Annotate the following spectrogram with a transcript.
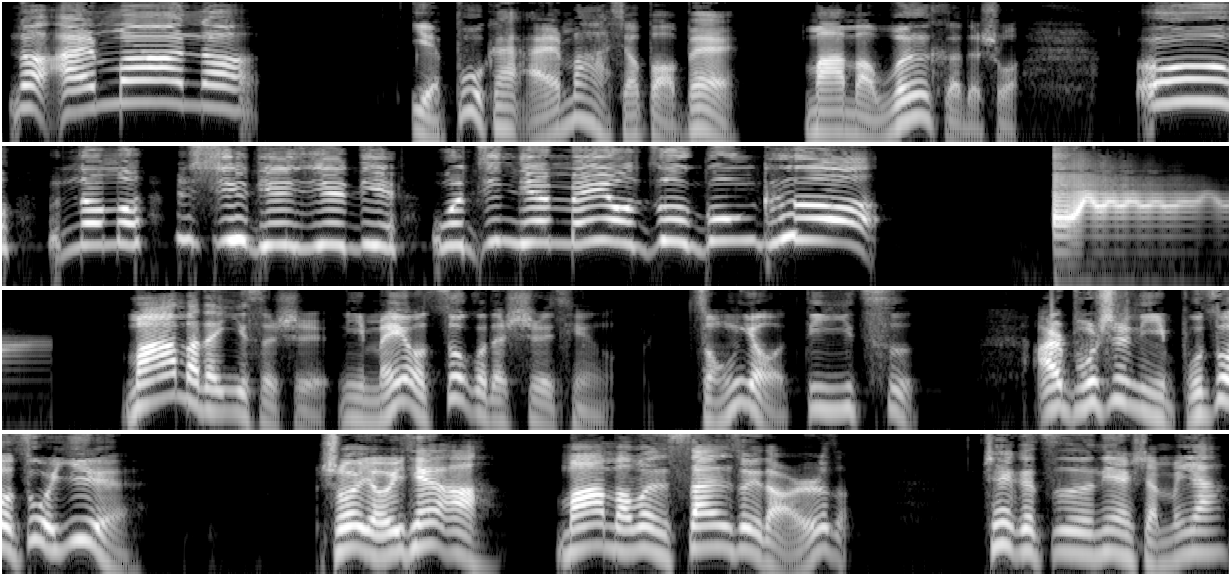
那挨骂呢？也不该挨骂，小宝贝。妈妈温和的说：“哦，那么谢天谢地，我今天没有做功课。”妈妈的意思是你没有做过的事情，总有第一次，而不是你不做作业。说有一天啊，妈妈问三岁的儿子：“这个字念什么呀？”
